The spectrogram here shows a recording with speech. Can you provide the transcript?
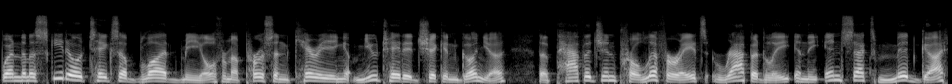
When the mosquito takes a blood meal from a person carrying mutated chikungunya, the pathogen proliferates rapidly in the insect's midgut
